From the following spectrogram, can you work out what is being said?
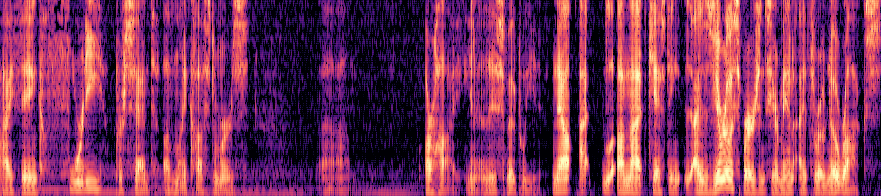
I think forty percent of my customers uh, are high. You know, they smoked weed. Now, I, am not casting I zero aspersions here, man. I throw no rocks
